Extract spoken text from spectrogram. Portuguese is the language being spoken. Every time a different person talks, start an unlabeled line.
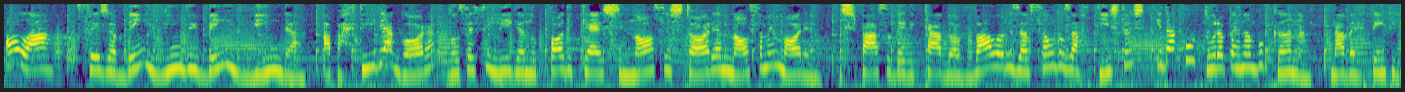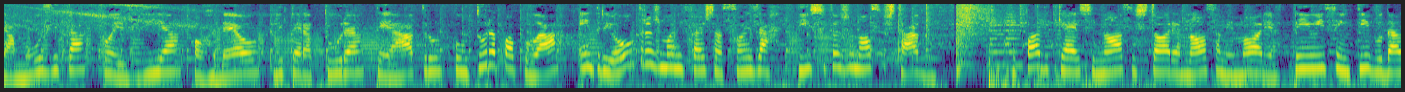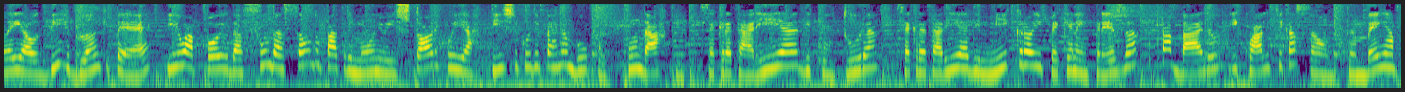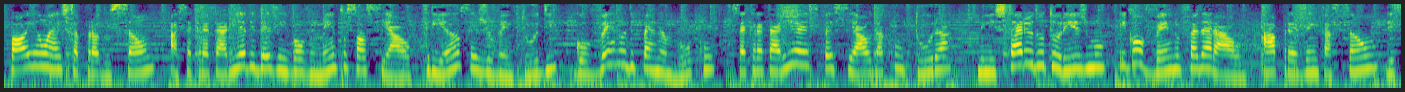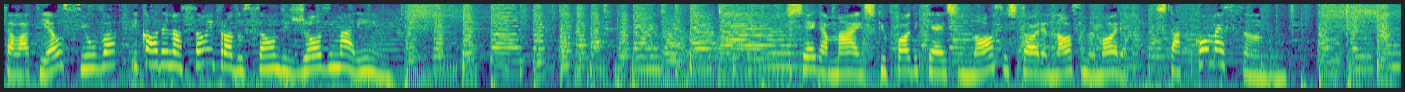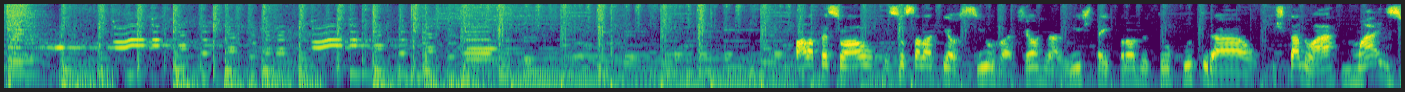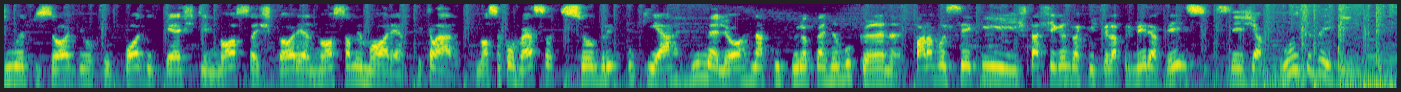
Olá, seja bem-vindo e bem-vinda. A partir de agora, você se liga no podcast Nossa História, Nossa Memória, espaço dedicado à valorização dos artistas e da cultura pernambucana, na vertente da música, poesia, cordel, literatura, teatro, cultura popular, entre outras manifestações artísticas do nosso estado. Podcast Nossa História, Nossa Memória tem o incentivo da Lei Aldir Blanc PE e o apoio da Fundação do Patrimônio Histórico e Artístico de Pernambuco, Fundarp, Secretaria de Cultura, Secretaria de Micro e Pequena Empresa, Trabalho e Qualificação. Também apoiam esta produção a Secretaria de Desenvolvimento Social, Criança e Juventude, Governo de Pernambuco, Secretaria Especial da Cultura, Ministério do Turismo e Governo Federal. Federal. A apresentação de Salatiel Silva e coordenação e produção de Josi Marinho. Chega mais que o podcast Nossa História, Nossa Memória está começando.
Fala pessoal, eu sou Salatiel Silva, jornalista e produtor cultural. Está no ar mais um episódio do podcast Nossa História, Nossa Memória. E claro, nossa conversa sobre o que há de melhor na cultura pernambucana. Para você que está chegando aqui pela primeira vez, seja muito bem-vindo.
